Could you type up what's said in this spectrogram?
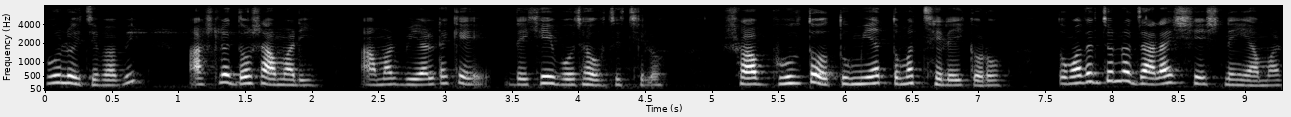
ভুল হয়েছে ভাবি, আসলে দোষ আমারই, আমার বিড়ালটাকে দেখেই বোঝা উচিত ছিল। সব ভুল তো তুমি আর তোমার ছেলেই করো। তোমাদের জন্য জ্বালায় শেষ নেই আমার।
